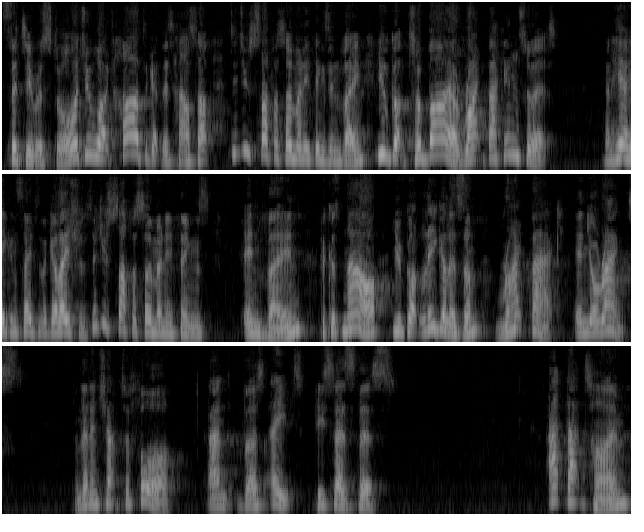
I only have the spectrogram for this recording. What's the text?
city restored. You worked hard to get this house up. Did you suffer so many things in vain? You've got Tobiah right back into it. And here he can say to the Galatians, did you suffer so many things in vain? Because now you've got legalism right back in your ranks. And then in chapter 4 and verse 8, he says this. At that time,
